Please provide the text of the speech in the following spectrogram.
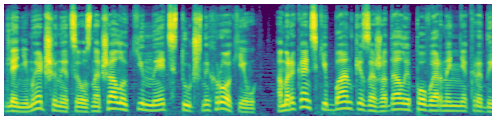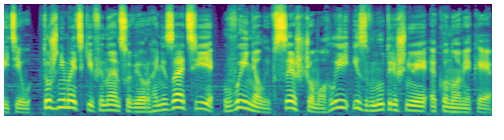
Для Німеччини це означало кінець тучних років. Американські банки зажадали повернення кредитів, тож німецькі фінансові організації вийняли все, що могли із внутрішньої економіки.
